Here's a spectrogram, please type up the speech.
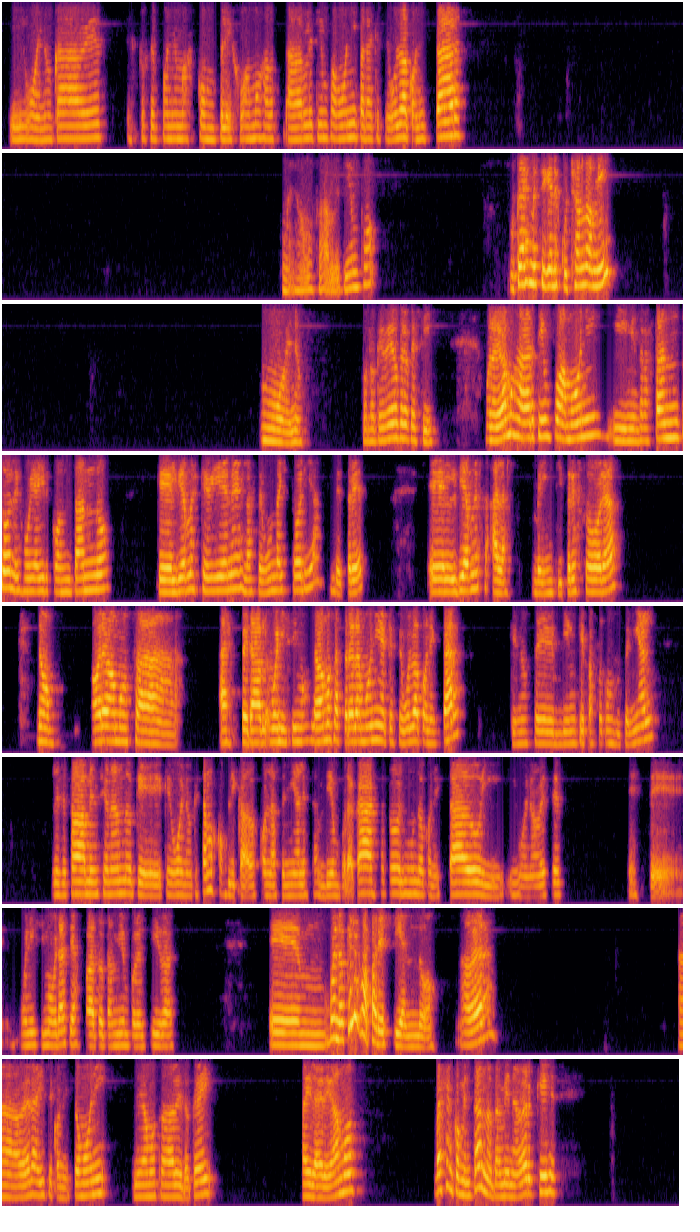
y bueno, cada vez esto se pone más complejo. Vamos a, darle tiempo a Bonnie para que se vuelva a conectar. Bueno, vamos a darle tiempo. ¿Ustedes me siguen escuchando a mí? Bueno, por lo que veo creo que sí. Bueno, le vamos a dar tiempo a Moni y mientras tanto les voy a ir contando que el viernes que viene es la segunda historia de tres. El viernes a las 23 horas. No, ahora vamos a, esperar, buenísimo, la vamos a esperar a Moni a que se vuelva a conectar, que no sé bien qué pasó con su señal les estaba mencionando que, bueno, que estamos complicados con las señales también por acá, está todo el mundo conectado y, bueno, a veces, este, buenísimo, gracias Pato también por el feedback. Em, bueno, ¿qué les va apareciendo? A ver. A ver, ahí se conectó Moni, le vamos a dar el ok. Ahí la agregamos. Vayan comentando también, a ver qué,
